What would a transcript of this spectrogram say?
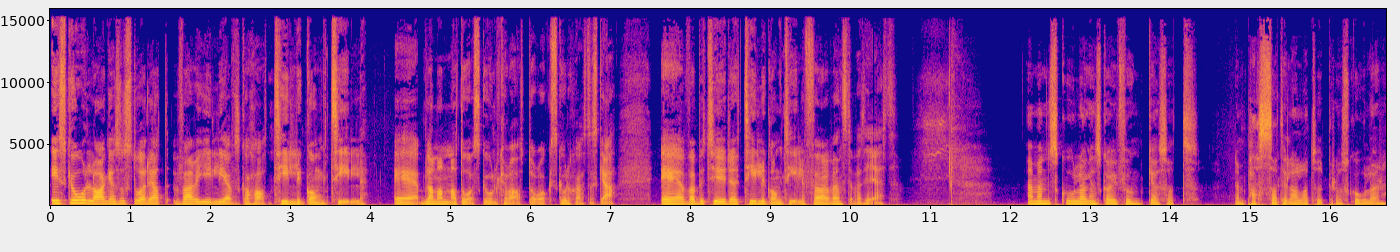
I skollagen så står det att varje elev ska ha tillgång till eh, bland annat då skolkurator och skolsköterska. Eh, vad betyder tillgång till för Vänsterpartiet? Ja, men skollagen ska ju funka så att den passar till alla typer av skolor.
